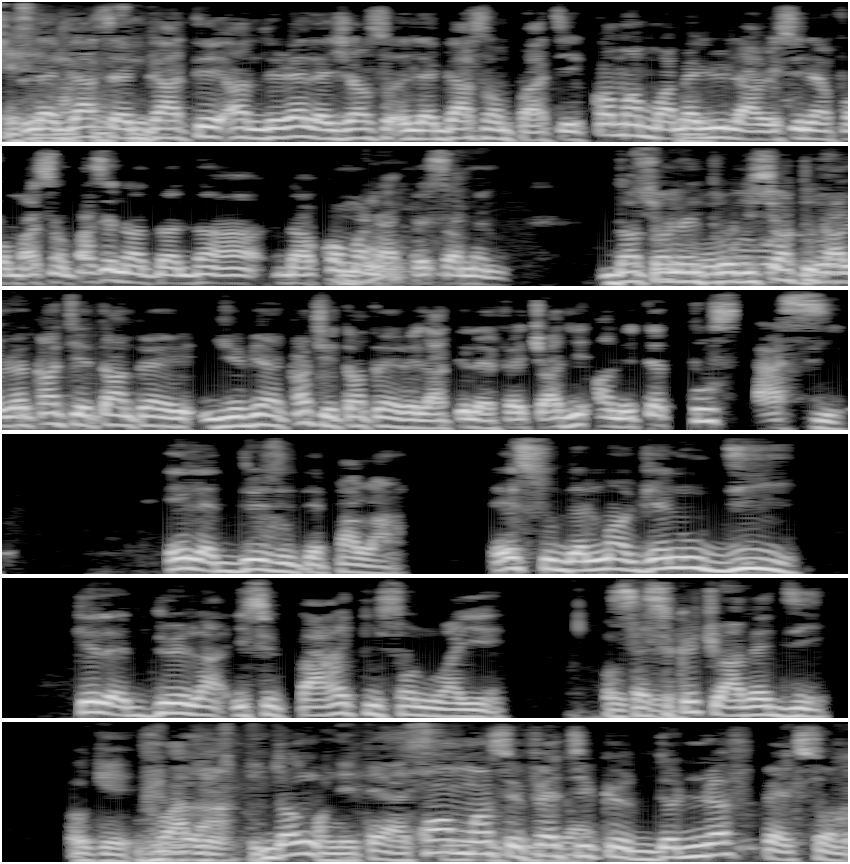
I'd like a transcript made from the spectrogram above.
Et Les gars, s'est- gâté. On dirait les gens, sont- les gars sont partis. Comment Mohamed, lui, il a reçu l'information? Parce que dans, dans, dans, dans- comment on appelle ça même? Dans Sur ton introduction moment, tout à l'heure, quand tu étais en train, je viens, quand tu étais en train de relater les faits, tu as dit, on était tous assis. Et les deux n'étaient pas là. Et soudainement, viens nous dire que les deux là, il se paraît qu'ils sont noyés. C'est ce que tu avais dit. Ok, Voilà. Donc, on était assis. comment se fait-il que de neuf personnes,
